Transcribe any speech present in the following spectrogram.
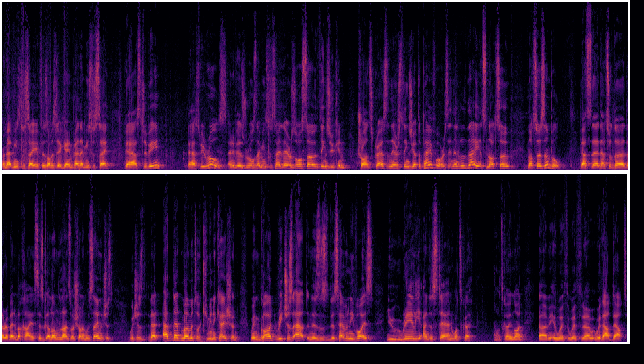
and that means to say, if there's obviously a game plan, that means to say there has to be there has to be rules. And if there's rules, that means to say there's also things you can transgress and there's things you have to pay for. So at the end of the day, it's not so not so simple. That's, the, that's what the, the Rebbeinu Bachaya says, along the lines of what Shalom was saying, which is, which is that at that moment of communication, when God reaches out and there's this, this heavenly voice, you really understand what's going, what's going on um, with, with, uh, without doubt.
